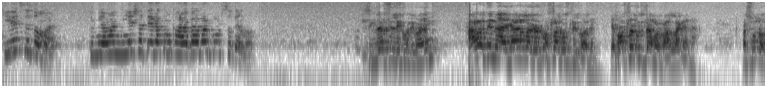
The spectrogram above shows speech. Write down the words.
কি হয়েছে তোমার? তুমি আমার মেয়ের সাথে এরকম খারাপ ব্যবহার করছ কেন? সিলাসিলি করি মানে? সারাদিন গায়ের লাগে কসলা কসলি করে। এই কসলা কসলি আমার ভালো লাগে না। আর শুনো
